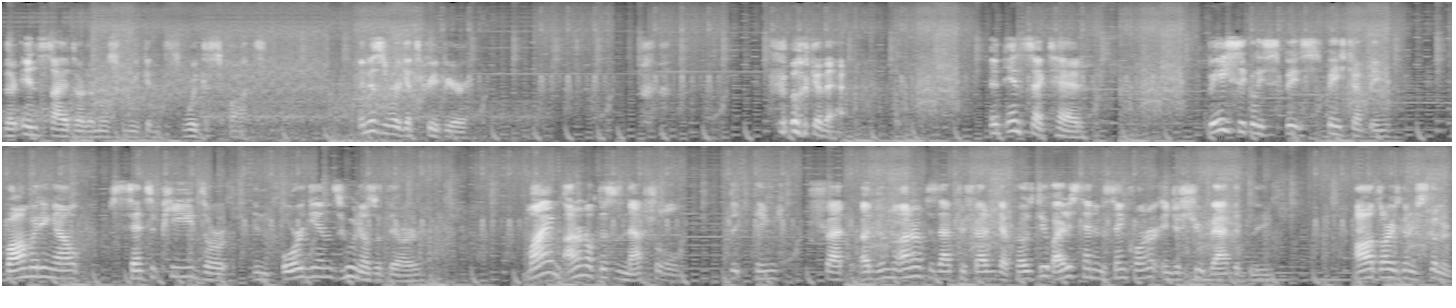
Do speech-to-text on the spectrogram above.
their insides are the most weakest, weakest spots. And this is where it gets creepier. Look at that. An insect head. Basically space, space jumping. Vomiting out centipedes or organs. Who knows what they are. My, I don't know if this is an actual thing strat. I don't. I don't know if this is actual strategy that pros do, but I just stand in the same corner and just shoot rapidly. Odds are he's gonna just gonna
